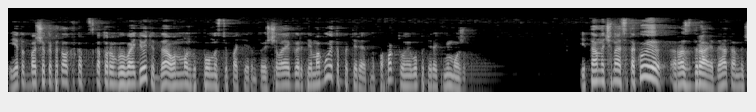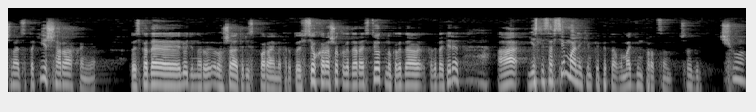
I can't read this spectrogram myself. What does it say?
И этот большой капитал, с которым вы войдете, да, он может быть полностью потерян. То есть человек говорит, я могу это потерять, но по факту он его потерять не может. И там начинается такой раздрай, да, там начинаются такие шарахания. То есть когда люди нарушают риск параметры. То есть все хорошо, когда растет, но когда, когда теряет. А если совсем маленьким капиталом, 1%, человек говорит, что?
